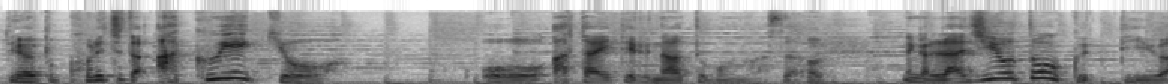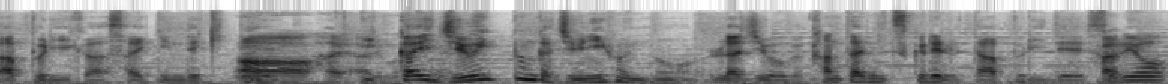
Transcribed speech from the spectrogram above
て、でやっぱこれちょっと悪影響を与えてるなと思うのはさ、はい。なんかラジオトークっていうアプリが最近できて、はいあります1回11分か12分のラジオが簡単に作れるってアプリでそれを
